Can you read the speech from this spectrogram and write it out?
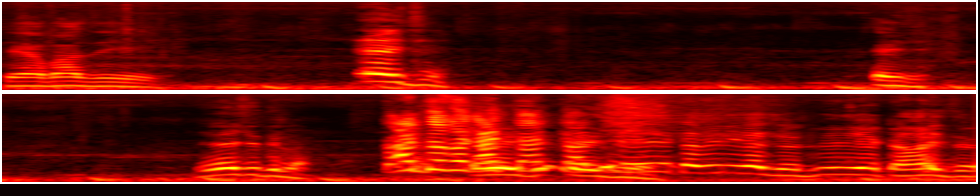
টাকা বাজি। এই যে। এই যে। এই যে দিলাম। কাট দাদা কাট কাট কাট এটা বিড়ি গাইছেন বিড়ি একটা হইছে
